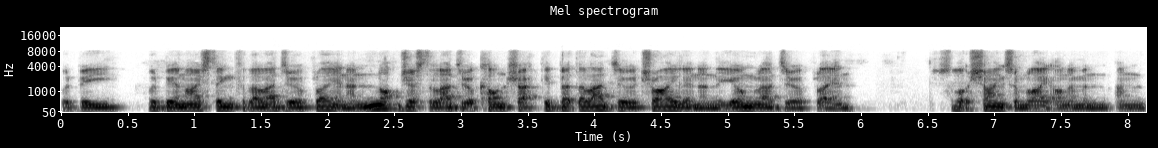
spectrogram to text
would be would be a nice thing for the lads who are playing, and not just the lads who are contracted, but the lads who are trialing and the young lads who are playing. Sort of shine some light on them and, and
